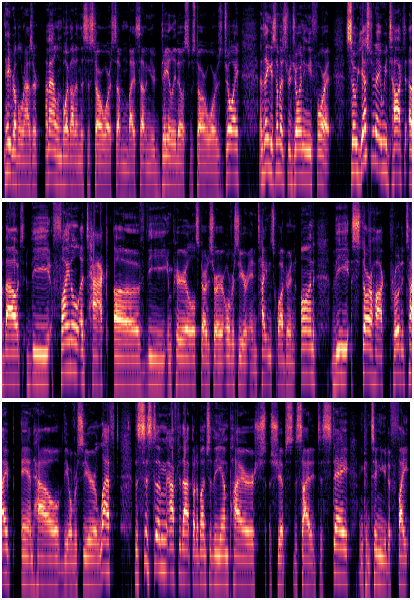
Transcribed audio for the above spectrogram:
Hey, Rebel Rouser. I'm Allen Voivod, and this is Star Wars 7 by 7 your daily dose of Star Wars joy. And thank you so much for joining me for it. So, yesterday we talked about the final attack of the Imperial Star Destroyer Overseer and Titan Squadron on the Starhawk prototype and how the Overseer left the system after that, but a bunch of the Empire sh- ships decided to stay and continue to fight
